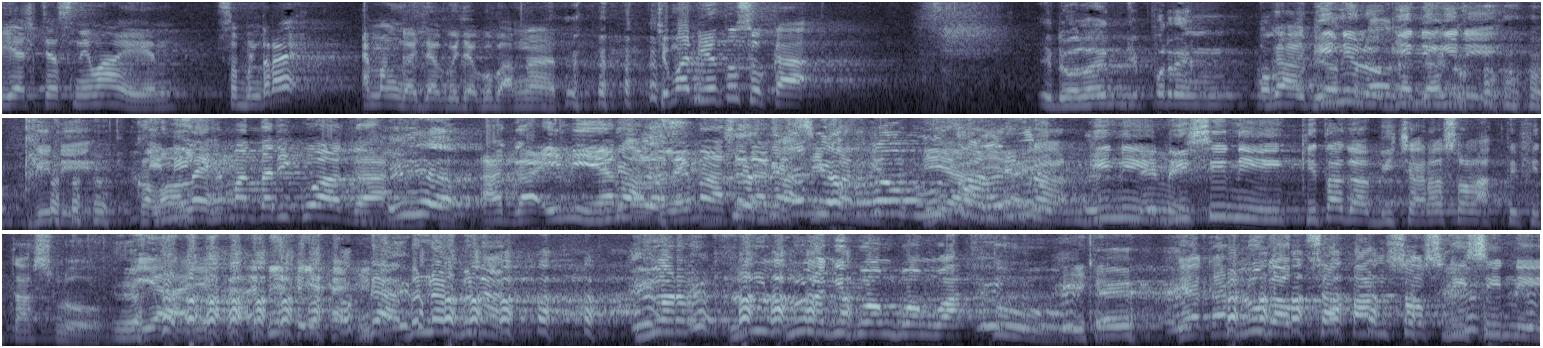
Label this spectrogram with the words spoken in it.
lihat Chesney main, sebenarnya emang gak jago-jago banget. Cuma dia tuh suka Idolain kiper yang Enggak, gini loh, gini, gini, gini. Kalau Ini- Lehman tadi gua agak Iya. agak ini ya. Kalau Lehman Iya, agak kan agak simpan gitu. Iya, bukan, iya. Gini, di sini kita gak bicara soal aktivitas lo. iya iya iya iya. Enggak, benar-benar. You are- lu, lu lagi buang-buang waktu. Ya kan, lu gak usah pansos di sini.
